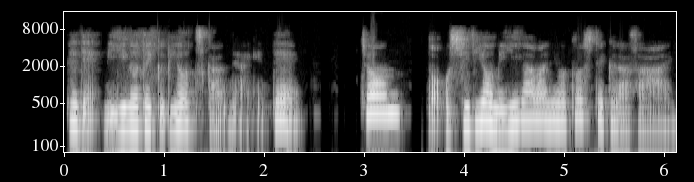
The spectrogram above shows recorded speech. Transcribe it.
手で右の手首を掴んであげて、ちょんとお尻を右側に落としてください。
